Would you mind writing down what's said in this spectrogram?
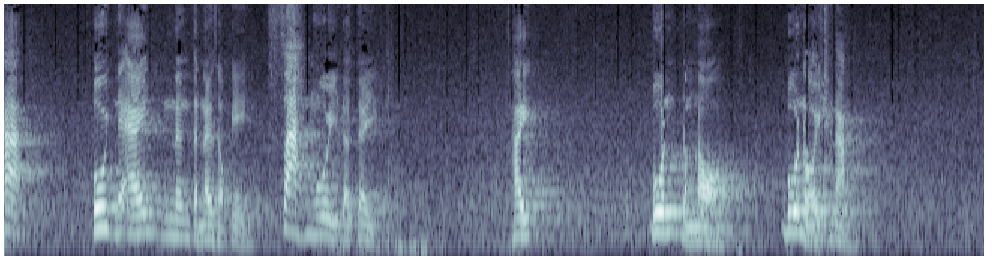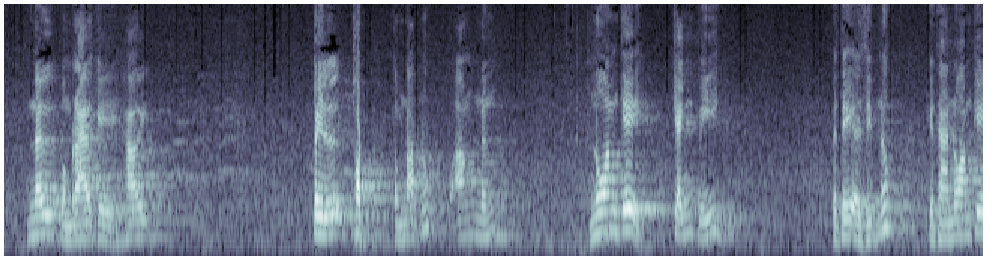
ថាពូជនេះឯងនឹងទៅនៅស្រុកគេសាសមួយដតីហើយ4ដំណ 400ឆ្នាំនៅបំរើគេហើយពេលផុតកំណត់នោះព្រះអង្គនឹងនាំគេចេញពីប្រទេសអេស៊ីបនោះគេថានាំគេ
